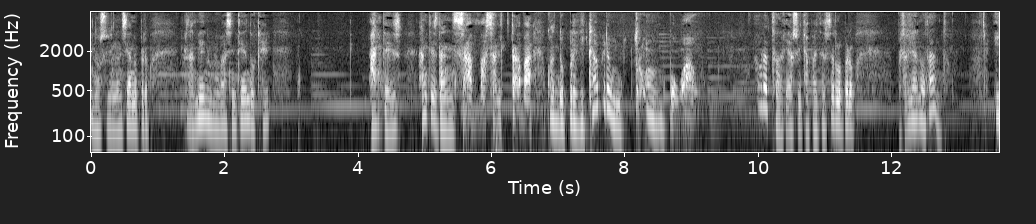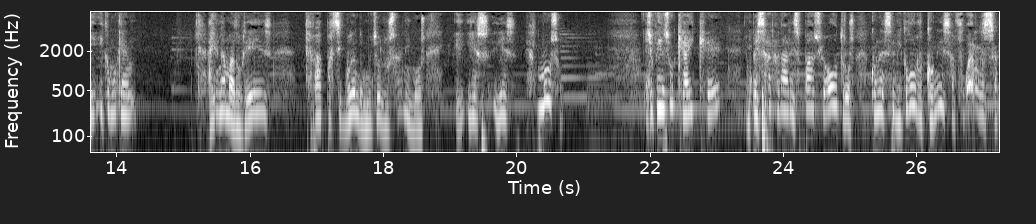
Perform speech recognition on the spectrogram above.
no soy un anciano, pero, también uno va sintiendo que antes, antes danzaba, saltaba, cuando predicaba era un trompo, wow. Ahora todavía soy capaz de hacerlo, pero, pero ya no tanto. Y, y como que hay una madurez que va apaciguando mucho los ánimos y, es, hermoso. Yo pienso que hay que empezar a dar espacio a otros con ese vigor, con esa fuerza,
